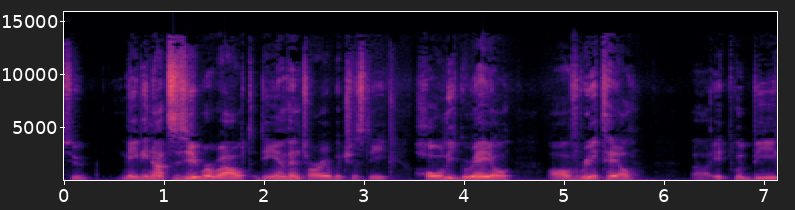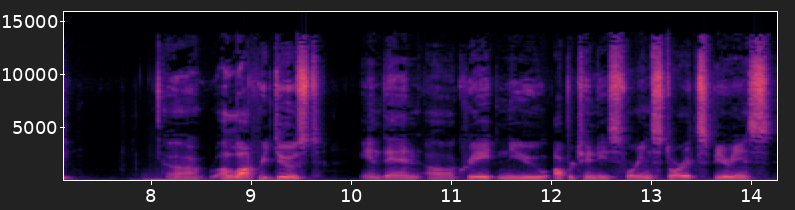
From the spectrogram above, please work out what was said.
to maybe not zero out the inventory which is the holy grail of retail, uh, it would be uh, a lot reduced and then uh, create new opportunities for in-store experience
